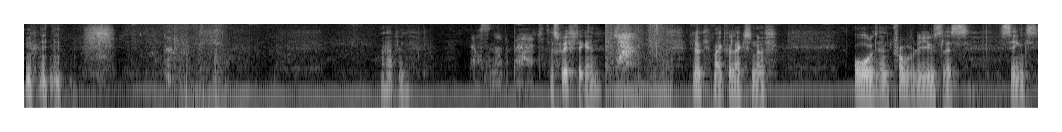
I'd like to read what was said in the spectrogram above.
What happened? There was another bird. The Swift again? Yeah. Look, my collection of old and probably useless sinks.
